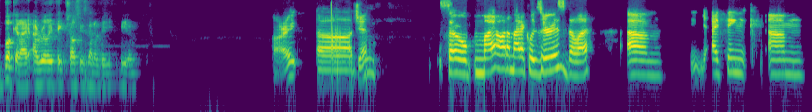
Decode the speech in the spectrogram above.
Book it. I, I really think Chelsea's gonna be, beat them. All right, uh, Jen. So my automatic loser is Villa. Um, I think um,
